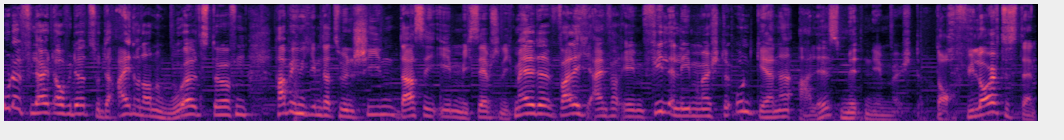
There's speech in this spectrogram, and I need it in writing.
oder vielleicht auch wieder zu der ein oder anderen Worlds dürfen, habe ich mich eben dazu entschieden, dass ich eben mich selbstständig melde, weil ich einfach eben viel erleben möchte und gerne alles mitnehmen möchte. Doch wie läuft es denn?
